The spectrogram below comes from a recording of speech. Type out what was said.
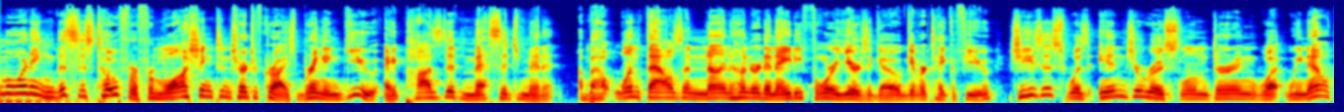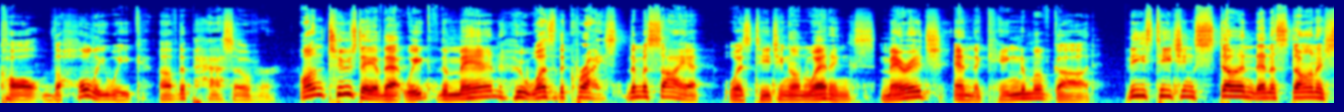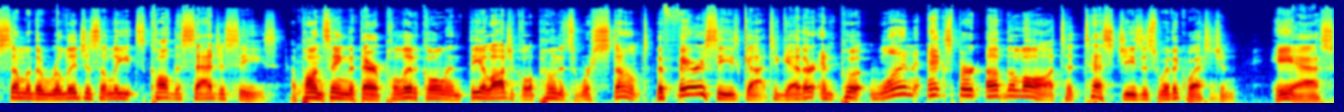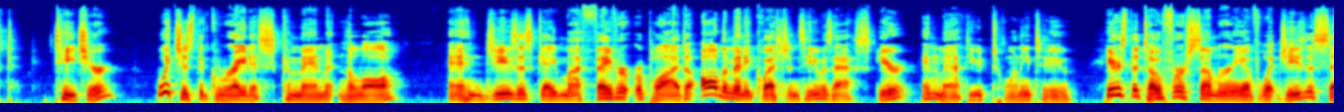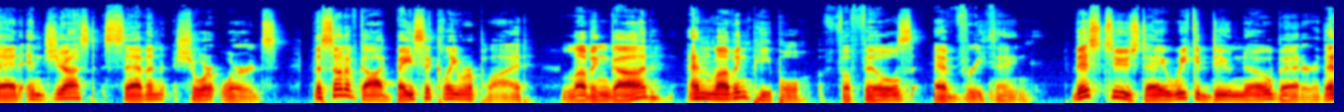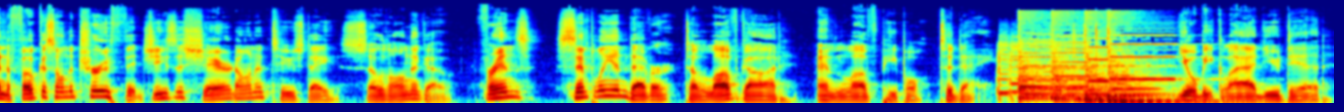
morning. This is Topher from Washington Church of Christ bringing you a positive message minute. About 1,984 years ago, give or take a few, Jesus was in Jerusalem during what we now call the Holy Week of the Passover. On Tuesday of that week, the man who was the Christ, the Messiah, was teaching on weddings, marriage, and the kingdom of God. These teachings stunned and astonished some of the religious elites called the Sadducees. Upon seeing that their political and theological opponents were stumped, the Pharisees got together and put one expert of the law to test Jesus with a question. He asked, Teacher, which is the greatest commandment in the law? And Jesus gave my favorite reply to all the many questions he was asked here in Matthew 22. Here's the Topher summary of what Jesus said in just seven short words. The Son of God basically replied, Loving God and loving people fulfills everything. This Tuesday, we could do no better than to focus on the truth that Jesus shared on a Tuesday so long ago. Friends, simply endeavor to love God and love people today. You'll be glad you did.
